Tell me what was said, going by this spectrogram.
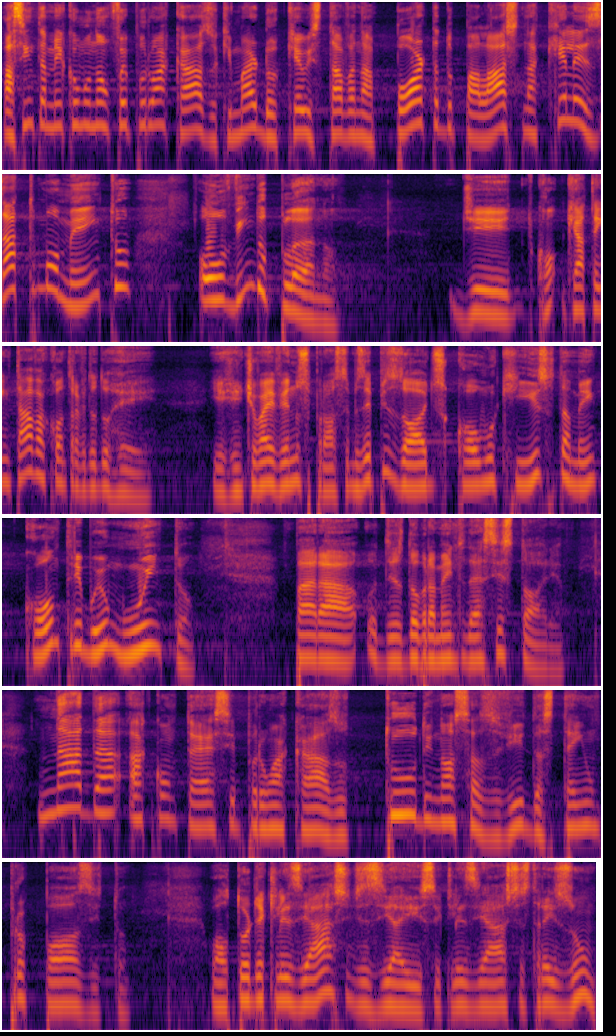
Assim também como não foi por um acaso que Mardoqueu estava na porta do palácio naquele exato momento, ouvindo o plano de que atentava contra a vida do rei. E a gente vai ver nos próximos episódios como que isso também contribuiu muito para o desdobramento dessa história. Nada acontece por um acaso, tudo em nossas vidas tem um propósito. O autor de Eclesiastes dizia isso, Eclesiastes 3.1.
